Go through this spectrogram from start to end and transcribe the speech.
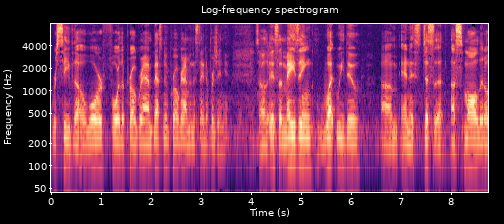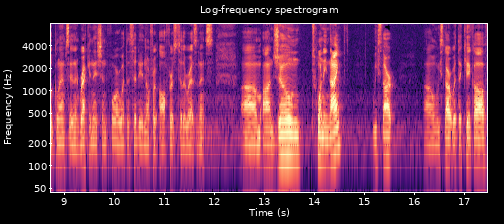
received the award for the program, best new program in the state of Virginia. So it's amazing what we do, um, and it's just a, a small little glimpse and recognition for what the city of Norfolk offers to the residents. Um, on June 29th, we start. Um, we start with the kickoff.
